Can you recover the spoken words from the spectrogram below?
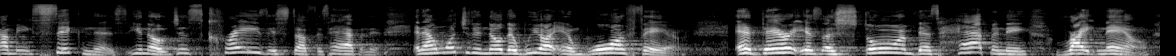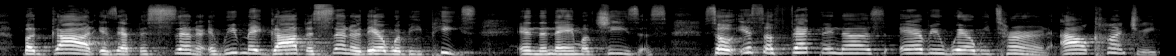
I mean, sickness, you know, just crazy stuff is happening. And I want you to know that we are in warfare. And there is a storm that's happening right now. But God is at the center. If we make God the center, there will be peace in the name of Jesus. So it's affecting us everywhere we turn. Our country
